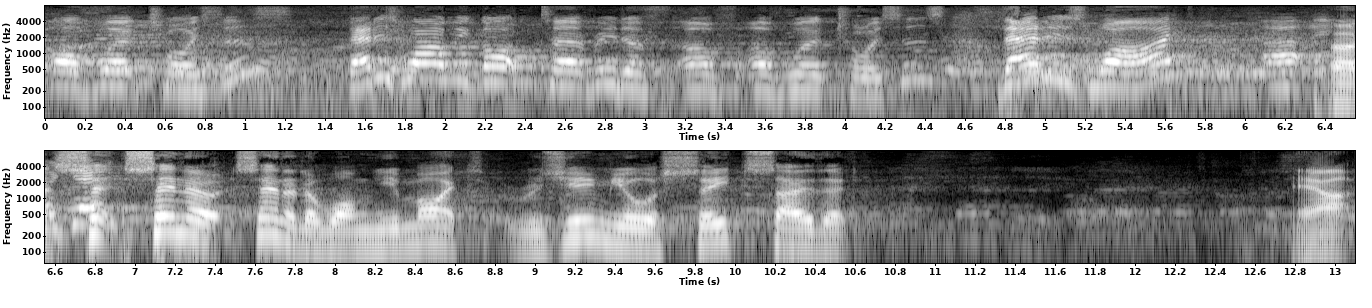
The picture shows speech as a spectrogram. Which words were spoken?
of work choices. That is why we got uh, rid of, of, of, work choices. That is why. Uh, uh, Senator, Senator Wong, you might resume your seat so that. Now,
